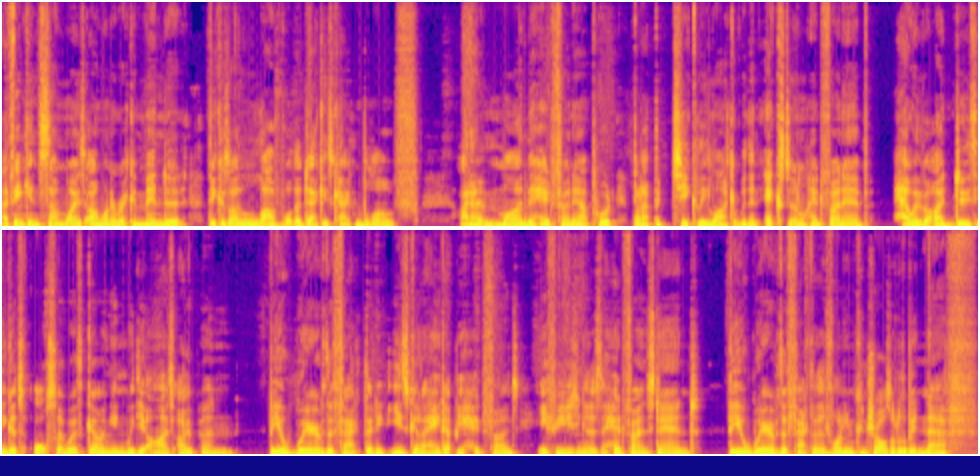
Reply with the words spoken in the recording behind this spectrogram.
I think in some ways I want to recommend it because I love what the DAC is capable of. I don't mind the headphone output, but I particularly like it with an external headphone amp. However, I do think it's also worth going in with your eyes open. Be aware of the fact that it is going to heat up your headphones if you're using it as a headphone stand. Be aware of the fact that the volume control's a little bit naff.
